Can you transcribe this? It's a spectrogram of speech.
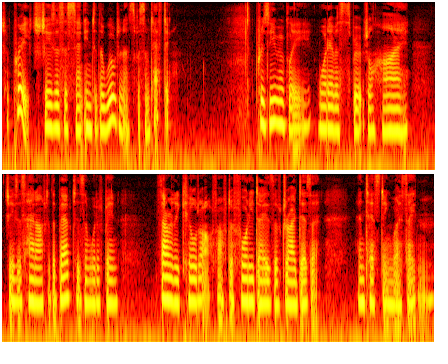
to preach, Jesus is sent into the wilderness for some testing. Presumably, whatever spiritual high Jesus had after the baptism would have been thoroughly killed off after 40 days of dry desert and testing by Satan.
